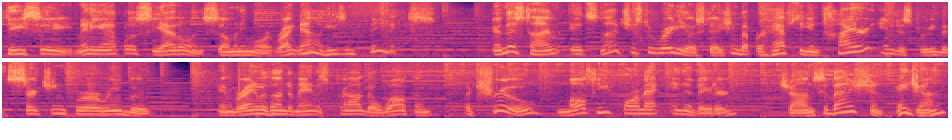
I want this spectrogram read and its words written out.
DC, Minneapolis, Seattle, and so many more. Right now, he's in Phoenix. And this time, it's not just a radio station, but perhaps the entire industry that's searching for a reboot. And Brandwidth On Demand is proud to welcome a true multi-format innovator, John Sebastian. Hey, John.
